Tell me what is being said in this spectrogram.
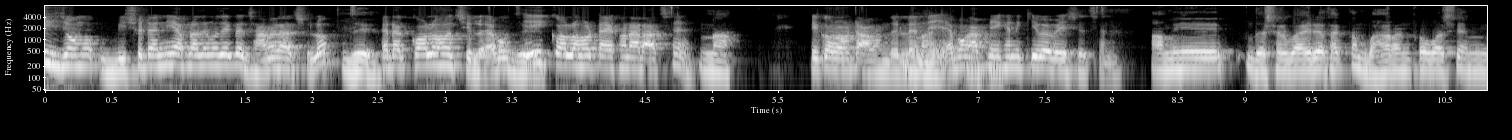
এই বিষয়টা নিয়ে আপনাদের মধ্যে একটা ঝামেলা ছিল। জি। একটা কলহ ছিল এবং। এই কলহটা এখন আর আছে না। এই কলহটা আলহামদুলিল্লাহ নেই। এবং আপনি এখানে কীভাবে এসেছেন? আমি দেশের বাইরে থাকতাম বাহারান প্রবাসী আমি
